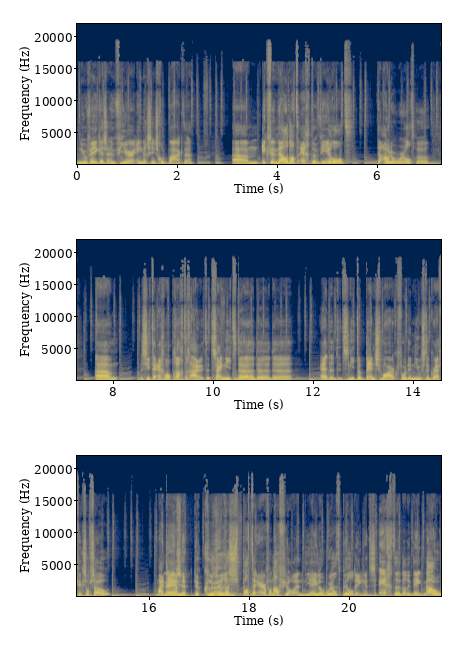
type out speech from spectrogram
New Vegas en 4 enigszins goed maakten. Um, ik vind wel dat echt de wereld, de Outer World, huh, um, ziet er echt wel prachtig uit. Het zijn niet de. de, de hè, het is niet de benchmark voor de nieuwste graphics of zo. Maar nee, damn, de, de kleuren spatten er vanaf, joh. En die hele worldbuilding. Het is echt uh, dat ik denk, nou.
